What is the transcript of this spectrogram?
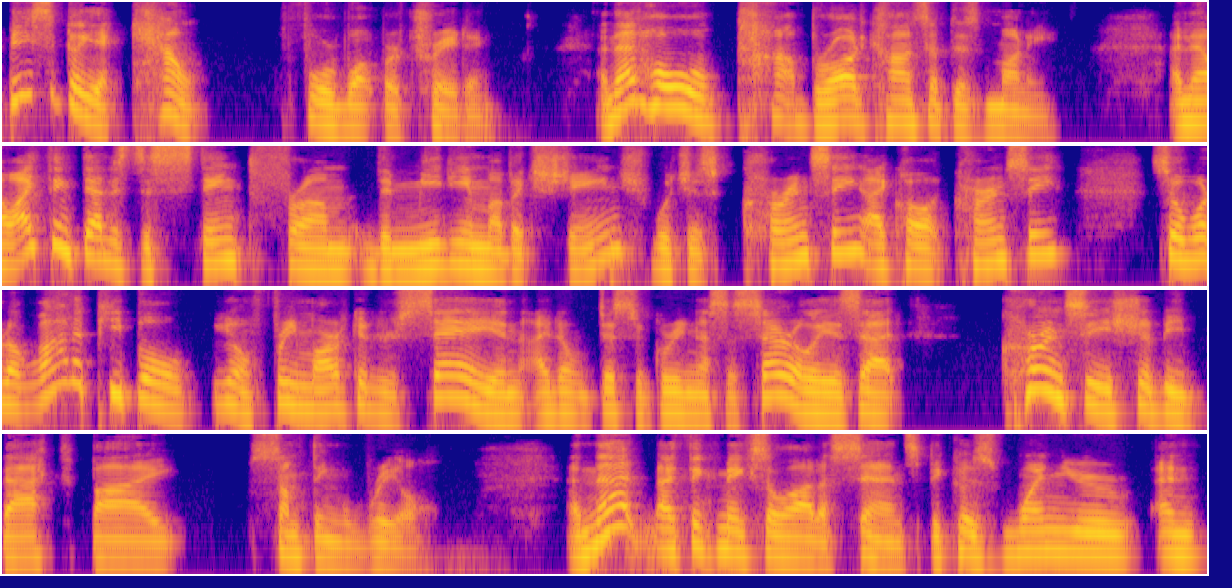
basically account for what we're trading. And that whole co- broad concept is money. And now I think that is distinct from the medium of exchange, which is currency. I call it currency. So what a lot of people, you know, free marketers say, and I don't disagree necessarily, is that currency should be backed by something real. And that I think makes a lot of sense because when you're, and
